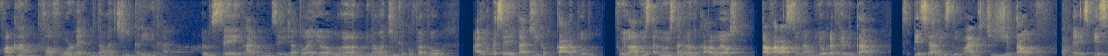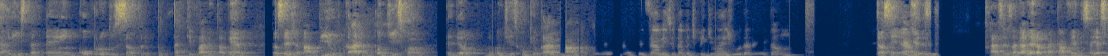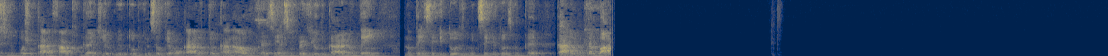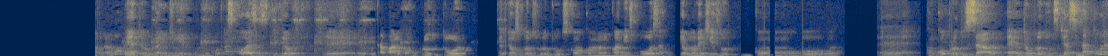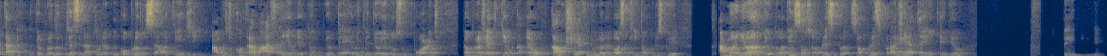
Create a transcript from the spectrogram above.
fala, cara, por favor, velho, me dá uma dica aí, cara. Eu não sei, cara, eu não sei, já tô aí há um ano, me dá uma dica, por favor. Aí comecei a dar dica pro cara, tudo. Fui lá no, no Instagram do cara, o Elson. Tava lá assim, na biografia do cara. Especialista em marketing digital. É especialista em coprodução. Falei, puta que pariu, tá vendo? Ou seja, a bio do cara não condiz com, entendeu? Não condiz com o que o cara fala. O especialista estava te pedindo ajuda, né? Então, Então, assim, é às vezes, às vezes a galera vai estar vendo isso aí, assistindo, poxa, o cara fala que ganha dinheiro com o YouTube, que não sei o quê, mas o cara não tem um canal de presença, o perfil do cara não tem, não tem seguidores, muitos seguidores, não quer. Cara, eu não trabalho momento, eu ganho dinheiro com, outras coisas, entendeu? É, eu, trabalho como produtor, eu tenho os, os produtos com, com, com a minha esposa, eu monetizo com o, é, com coprodução. É, eu tenho produtos de assinatura, cara. Eu tenho produto de assinatura com coprodução aqui, de aulas de contrabaixo aí. Eu tenho, eu tenho, entendeu? Eu dou suporte. É um projeto que é o, é o carro-chefe do meu negócio aqui. Então, por isso que amanhã eu dou atenção só para esse, só esse projeto aí, entendeu? Entendi.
